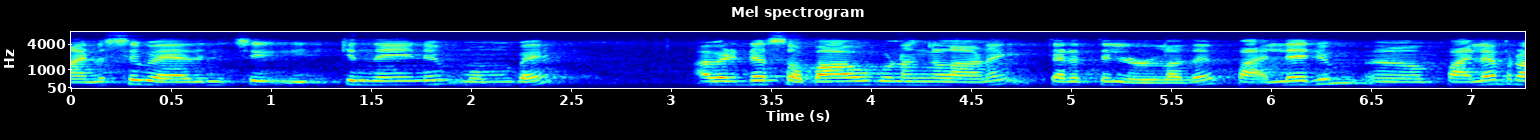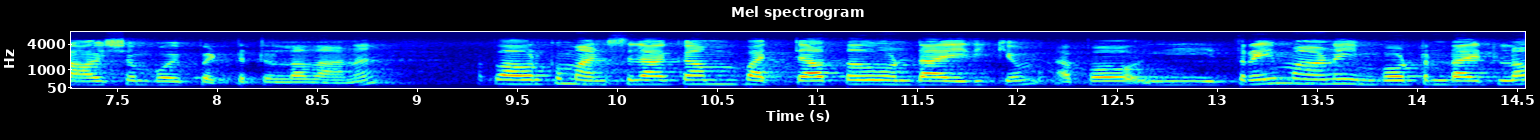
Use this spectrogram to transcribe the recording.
മനസ്സ് വേദനിച്ച് ഇരിക്കുന്നതിന് മുമ്പേ അവരുടെ സ്വഭാവ ഗുണങ്ങളാണ് ഇത്തരത്തിലുള്ളത്. പലരും പല പ്രാവശ്യം പോയി പെട്ടിട്ടുള്ളതാണ്. അപ്പോൾ അവർക്ക് മനസ്സിലാക്കാൻ പറ്റാത്തത് കൊണ്ടായിരിക്കും. അപ്പോൾ ഈ ഇത്രയുമാണ് ഇമ്പോർട്ടന്റ് ആയിട്ടുള്ള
